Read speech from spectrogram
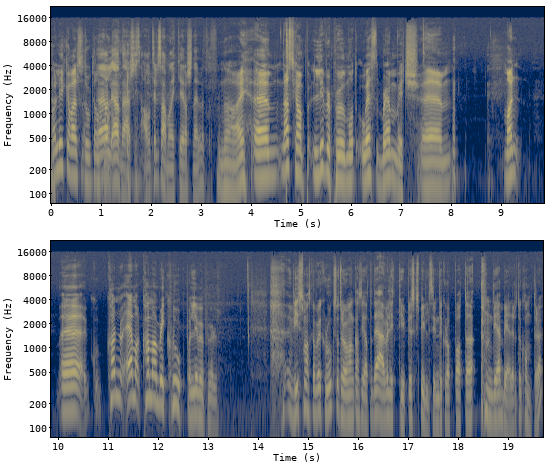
Og likevel så tok det han Ja, på. ja, det er, av og til så er man ikke rasjonell. Vet du. Nei. Um, neste kamp, Liverpool mot West Bremwich. Um, man, uh, kan, er man Kan man bli klok på Liverpool? Hvis man skal bli klok, så tror jeg man kan si at det er vel litt typisk spillestilen til Klopp at uh, de er bedre til å kontre.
